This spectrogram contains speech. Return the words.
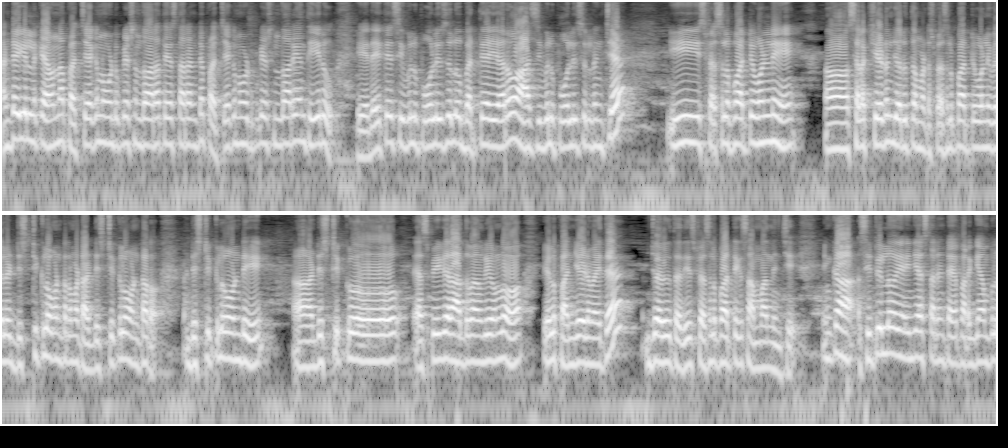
అంటే వీళ్ళకి ఏమన్నా ప్రత్యేక నోటిఫికేషన్ ద్వారా తీస్తారంటే ప్రత్యేక నోటిఫికేషన్ ద్వారా ఏం తీరు ఏదైతే సివిల్ పోలీసులు భర్తీ అయ్యారో ఆ సివిల్ పోలీసుల నుంచే ఈ స్పెషల్ పార్టీ వాళ్ళని సెలెక్ట్ చేయడం జరుగుతుందన్నమాట. స్పెషల్ పార్టీ వాళ్ళని వీళ్ళ డిస్టిక్లో ఉంటారన్నమాట. డిస్టిక్లో ఉంటారు. డిస్టిక్లో ఉండి డిస్టిక్ ఎస్పీ గారి ఆధ్వర్యంలో వీళ్ళు పనిచేయడం అయితే జరుగుతుంది స్పెషల్ పార్టీకి సంబంధించి. ఇంకా సిటీల్లో ఏం చేస్తారంటే ఫర్ ఎగ్జాంపుల్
